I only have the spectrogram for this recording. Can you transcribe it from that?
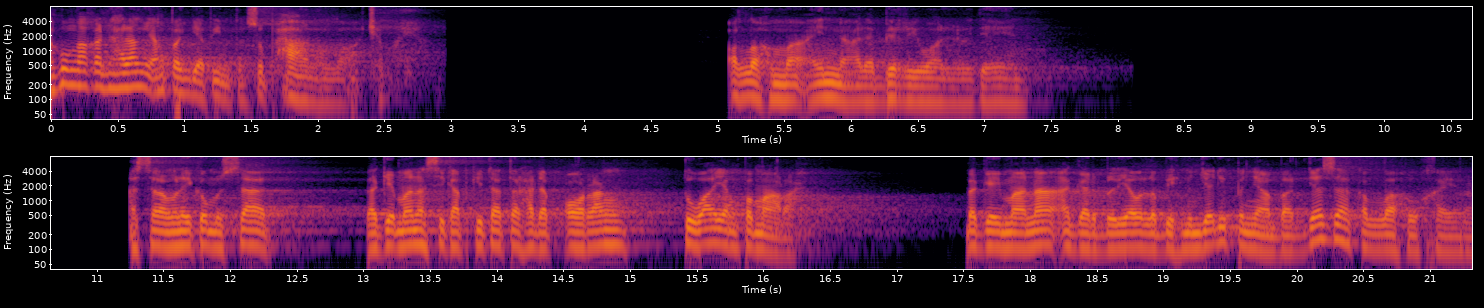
Aku nggak akan halangi apa yang dia pinta. Subhanallah jemaah. Allahumma inna ala birri walidain. Assalamualaikum Ustaz. Bagaimana sikap kita terhadap orang tua yang pemarah? Bagaimana agar beliau lebih menjadi penyabar? Jazakallahu khairan.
